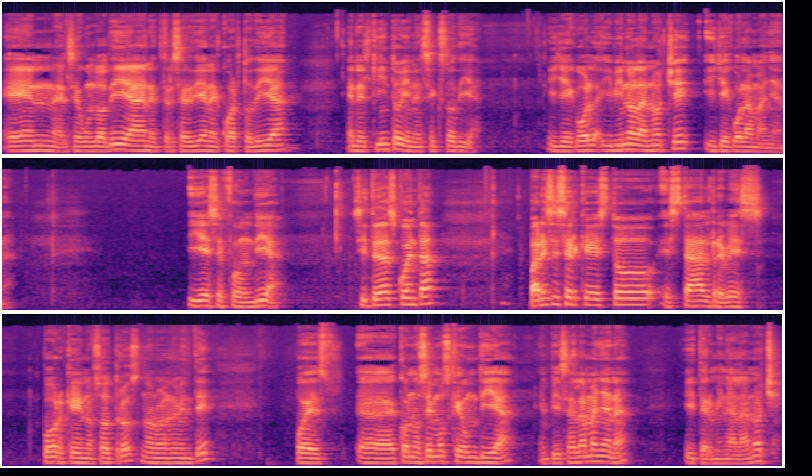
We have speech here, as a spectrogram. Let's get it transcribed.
en el segundo día, en el tercer día, en el cuarto día, en el quinto y en el sexto día. Y, llegó, y vino la noche y llegó la mañana. Y ese fue un día. Si te das cuenta, parece ser que esto está al revés. Porque nosotros normalmente, pues, eh, conocemos que un día empieza la mañana y termina la noche.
